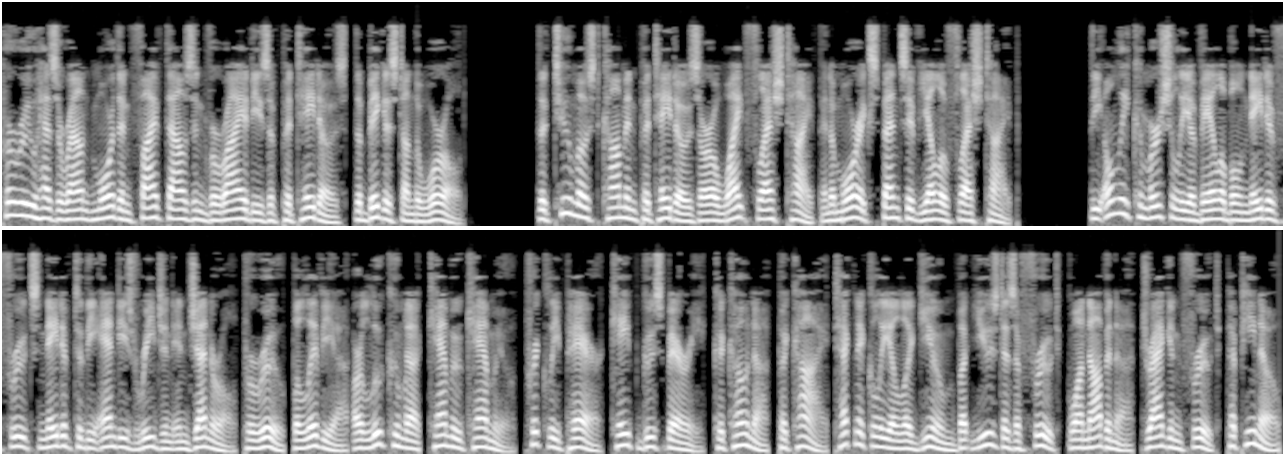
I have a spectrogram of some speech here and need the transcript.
Peru has around more than 5,000 varieties of potatoes, the biggest on the world. The two most common potatoes are a white flesh type and a more expensive yellow flesh type. The only commercially available native fruits native to the Andes region in general Peru, Bolivia are lucuma, camu camu, prickly pear, cape gooseberry, cocona, pacay technically a legume but used as a fruit, guanabana, dragon fruit, pepino,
